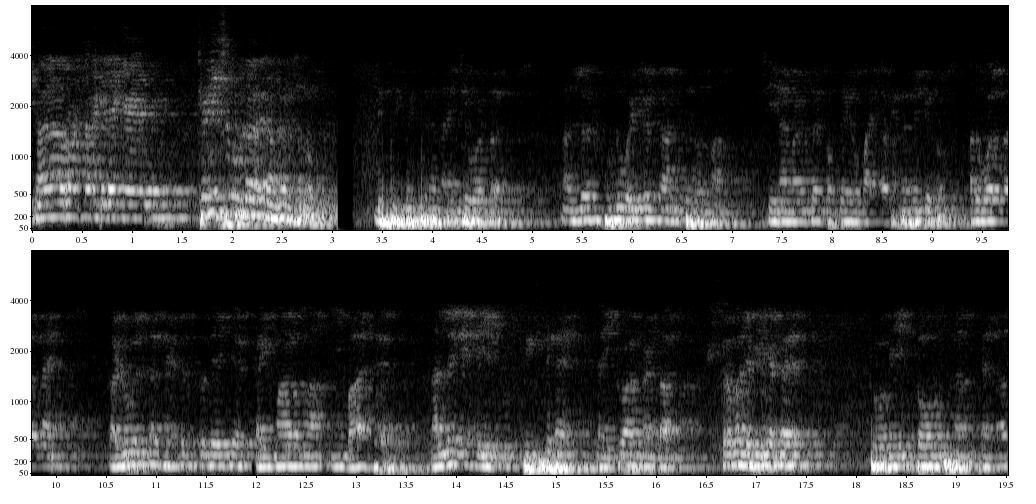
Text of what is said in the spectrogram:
സ്ഥാനാരോഹണ ചടങ്ങിലേക്ക് ക്ഷണിച്ചുകൊണ്ട് ഞാൻ സിക്സിനെ നയിച്ചുകൊണ്ട് നല്ലൊരു പുതുവഴികൾ കാണിച്ചു തന്ന ഷീന മേഡത്തെ പ്രത്യേകമായി അഭിനന്ദിക്കുന്നു. അതുപോലെ തന്നെ കഴിവുറ്റ നേതൃത്വത്തിലേക്ക് കൈമാറുന്ന ഈ ബാറ്റ് നല്ല രീതിയിൽ സിക്സിനെ നയിക്കുവാൻ വേണ്ട ക്രമ ലഭിക്കട്ടെ. ടോമി തോമസിന് എന്ന്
